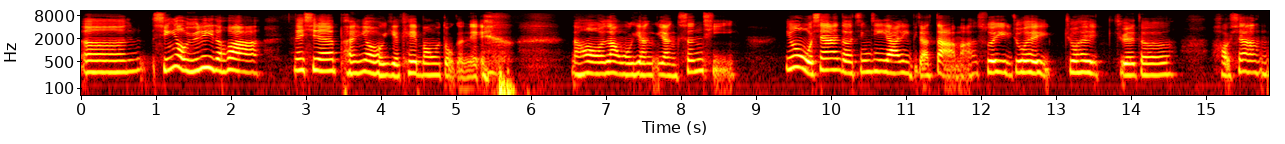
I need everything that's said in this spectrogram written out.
嗯，行有余力的话，那些朋友也可以帮我抖个内。然后让我养养身体，因为我现在的经济压力比较大嘛，所以就会就会觉得好像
